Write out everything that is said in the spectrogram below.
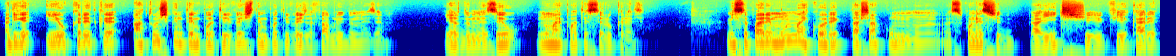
Adică eu cred că atunci când te împotrivești, te împotrivești de fapt lui Dumnezeu. Iar Dumnezeu nu mai poate să lucreze. Mi se pare mult mai corect, așa cum uh, spuneți și aici și fiecare,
